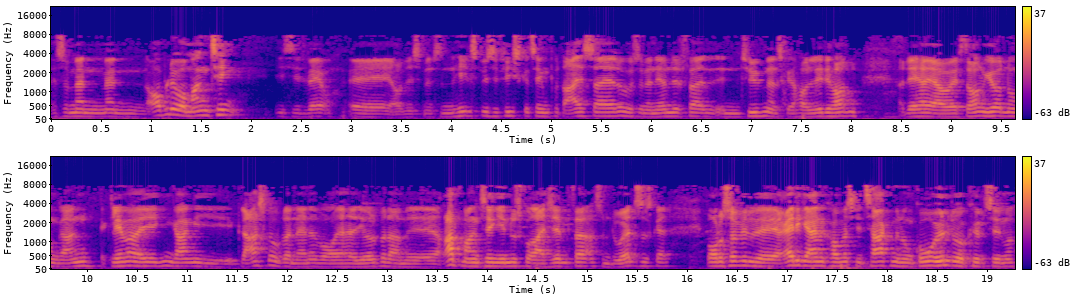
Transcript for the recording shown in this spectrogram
Altså man, man oplever mange ting i sit væv, øh, og hvis man sådan helt specifikt skal tænke på dig, så er du, som jeg nævnte lidt før, en type, man skal holde lidt i hånden. Og det har jeg jo efterhånden gjort nogle gange. Jeg glemmer ikke engang i Glasgow blandt andet, hvor jeg havde hjulpet dig med ret mange ting, inden du skulle rejse hjem før, som du altid skal. Hvor du så ville øh, rigtig gerne komme og sige tak med nogle gode øl, du har købt til mig.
